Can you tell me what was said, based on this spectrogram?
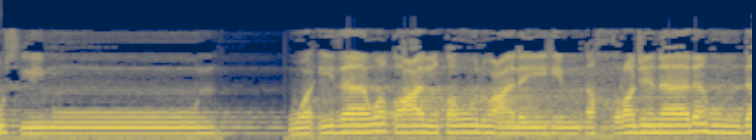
مُّسْلِمُونَ. وَإِذَا وَقَعَ الْقَوْلُ عَلَيْهِمْ أَخْرَجْنَا لَهُمْ دَابَّةً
